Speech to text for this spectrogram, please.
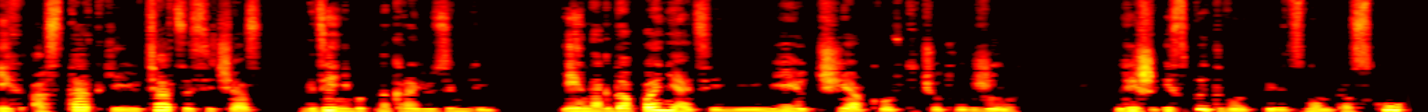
Их остатки ютятся сейчас где-нибудь на краю земли и иногда понятия не имеют, чья кровь течет в их жилах. Лишь испытывают перед сном тоску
